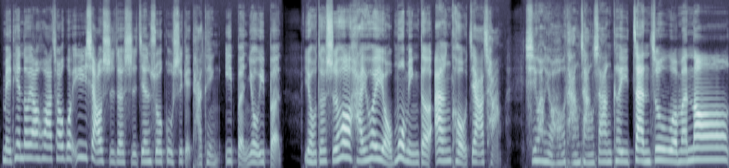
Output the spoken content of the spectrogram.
每天都要花超过一小时的时间说故事给他听，一本又一本，有的时候还会有莫名的安口加长。希望有喉糖厂商可以赞助我们哦，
